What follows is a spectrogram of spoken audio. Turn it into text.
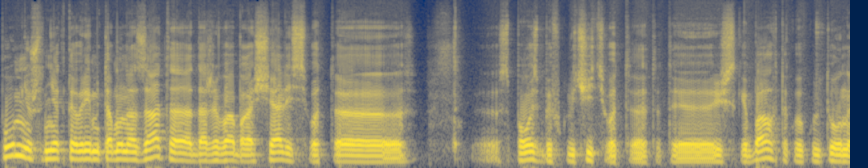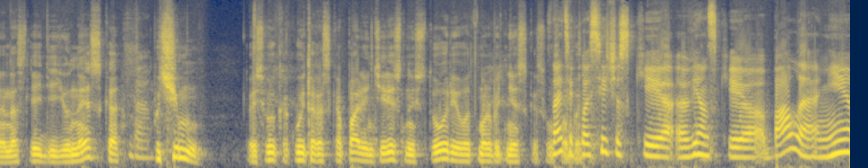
помню, что некоторое время тому назад э, даже вы обращались вот с просьбой включить вот этот Рижский бал в такое культурное наследие ЮНЕСКО. Да. Почему? То есть вы какую-то раскопали интересную историю, вот, может быть, несколько слов. Знаете, классические венские баллы, они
